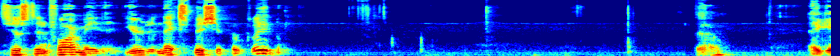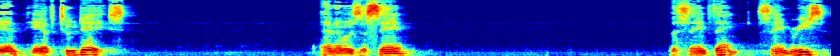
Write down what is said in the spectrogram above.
just informed me that you're the next Bishop of Cleveland." So, again, you have two days. And it was the same, the same thing, same reason.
